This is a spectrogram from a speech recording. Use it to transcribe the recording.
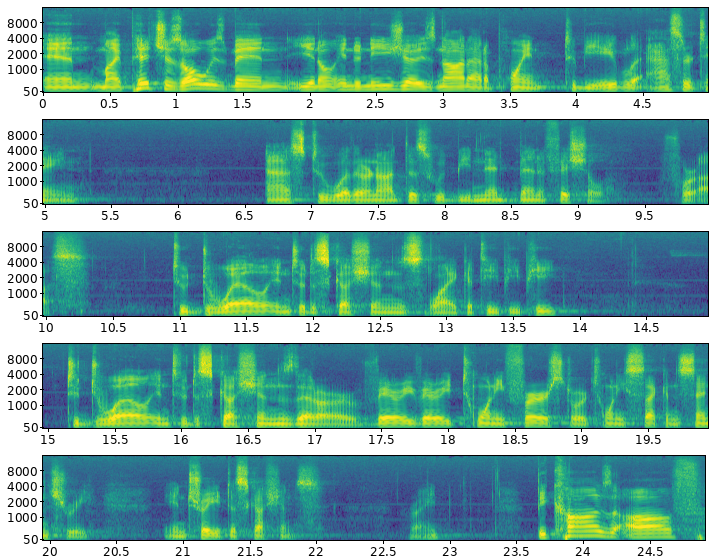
And my pitch has always been, you know, Indonesia is not at a point to be able to ascertain as to whether or not this would be net beneficial for us to dwell into discussions like a TPP, to dwell into discussions that are very, very 21st or 22nd century in trade discussions, right? Because of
